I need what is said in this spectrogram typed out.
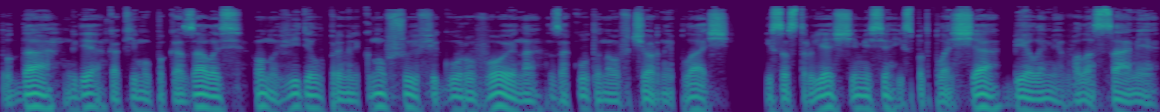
Туда, где, как ему показалось, он увидел промелькнувшую фигуру воина, закутанного в черный плащ и со струящимися из-под плаща белыми волосами.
